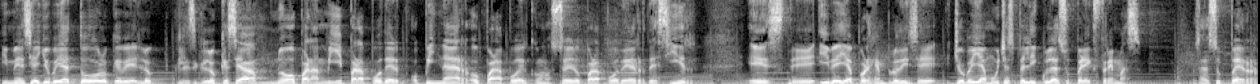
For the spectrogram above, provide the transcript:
y me decía, yo veía todo lo que, lo, que sea nuevo para mí para poder opinar o para poder conocer o para poder decir. Este, y veía, por ejemplo, dice, yo veía muchas películas súper extremas. O sea, súper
